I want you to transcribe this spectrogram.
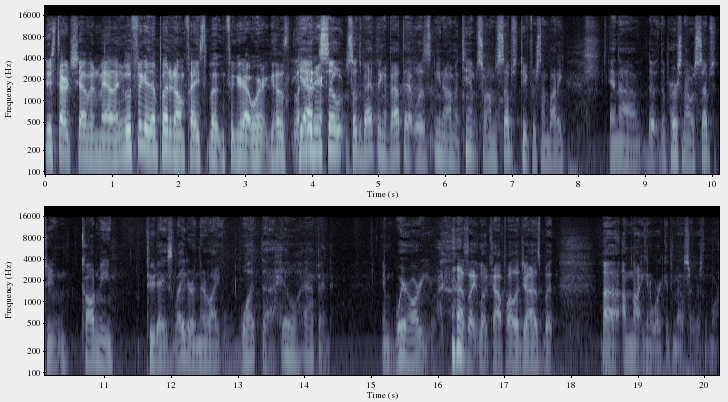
Just start shoving mail in. We'll figure they'll put it on Facebook and figure out where it goes Yeah. So so the bad thing about that was, you know, I'm a temp, so I'm a substitute for somebody, and uh, the the person I was substituting called me two days later, and they're like, "What the hell happened? And where are you?" I was like, "Look, I apologize, but uh, I'm not going to work at the mail service no more."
